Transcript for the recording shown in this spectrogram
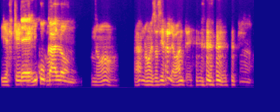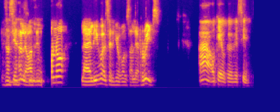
Y es que... De Cucalón. No, ah, no, esa sí es relevante. Ah. esa sí es relevante. No, no, la del hijo de Sergio González Ruiz. Ah, ok, ok, ok, sí.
